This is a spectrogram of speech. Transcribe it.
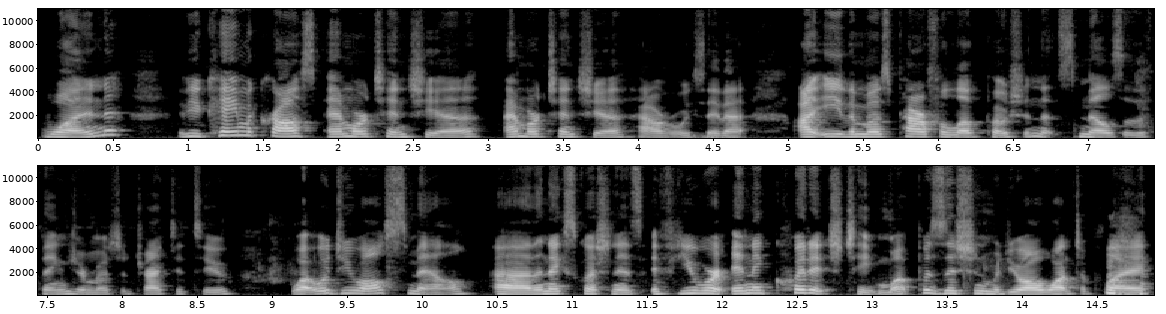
one, if you came across Amortentia, Amortentia, however we say that, i.e., the most powerful love potion that smells of the things you're most attracted to, what would you all smell? Uh, the next question is if you were in a Quidditch team, what position would you all want to play?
